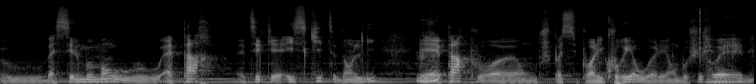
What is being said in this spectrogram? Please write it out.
où bah, c'est le moment où elle part, tu sais, qu'elle se quitte dans le lit et Mhm. elle part pour, euh, on- je sais pas si pour aller courir ou aller embaucher, je sais Ouais, plus.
